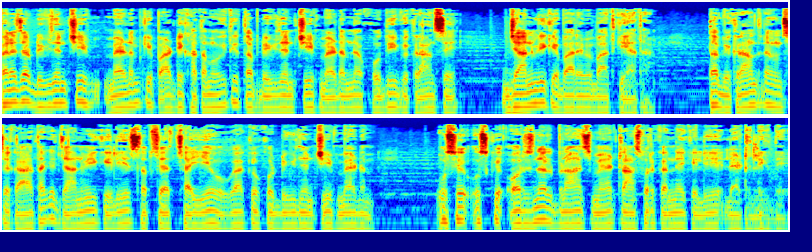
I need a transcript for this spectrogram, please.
पहले जब डिवीज़न चीफ मैडम की पार्टी खत्म हुई थी, तब डिवीज़न चीफ मैडम ने खुद ही विक्रांत से जानवी के बारे में बात किया था। तब विक्रांत ने उनसे कहा था कि जानवी के लिए सबसे अच्छा ये होगा कि खुद डिवीज़न चीफ मैडम उसे उसके ओरिजिनल ब्रांच में ट्रांसफ़र करने के लिए लेटर लिख दे।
